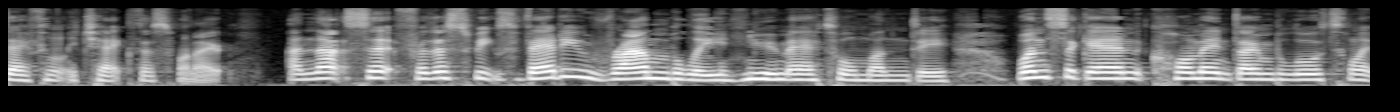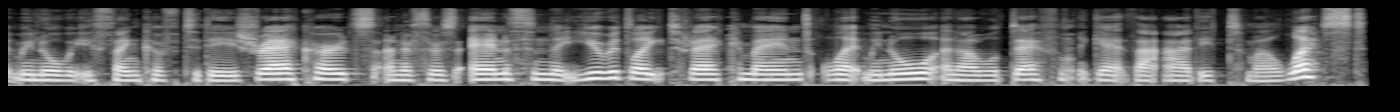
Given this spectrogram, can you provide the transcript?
Definitely check this one out. And that's it for this week's very rambly New Metal Monday. Once again, comment down below to let me know what you think of today's records. And if there's anything that you would like to recommend, let me know and I will definitely get that added to my list.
